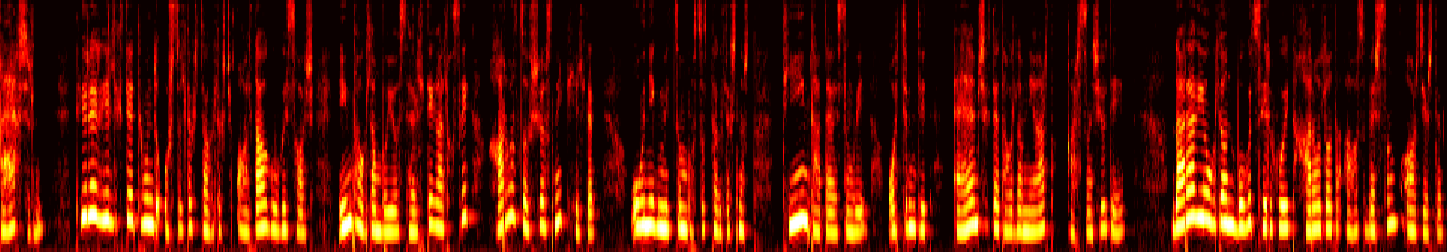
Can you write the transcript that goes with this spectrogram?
гайхширна. Тэрээр хэлэхдээ түнд өрсөлдөгч тоглогч олдоогүйгээс хойш энэ тоглоом буюу сорилтыг алгасхийг харуул зөвшөөрснийг хэлдэг. Үүнийг мэдсэн бусад тоглогч нарт тийм таатай байсангүй. Учир нь тэд аимшигтай тоглоомны ард гарсан шүү дээ. Дараагийн өглөө нь бүгд сэрэх үед харуулууд авас барьсан орж ирдэг.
